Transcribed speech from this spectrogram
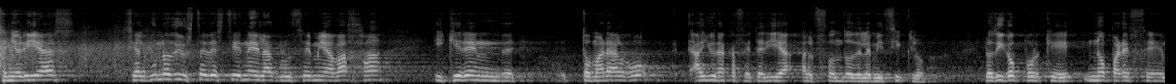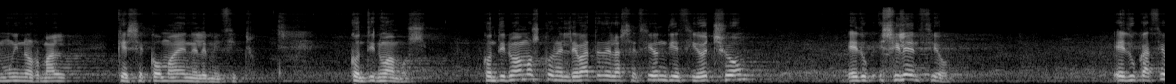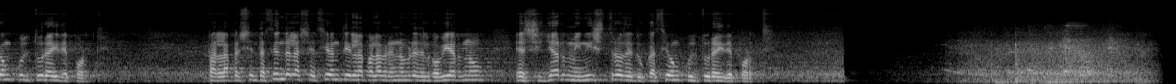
Señorías, si alguno de ustedes tiene la glucemia baja y quieren eh, tomar algo, hay una cafetería al fondo del hemiciclo. Lo digo porque no parece muy normal que se coma en el hemiciclo. Continuamos. Continuamos con el debate de la sección 18. Silencio. Educación, cultura y deporte. Para la presentación de la sección tiene la palabra en nombre del Gobierno el señor ministro de Educación, Cultura y Deporte.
